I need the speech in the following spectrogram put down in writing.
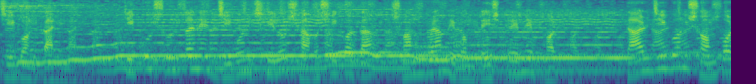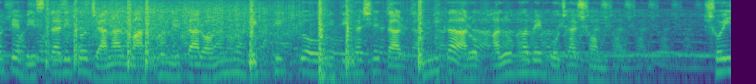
জীবন কাহিনী। টিপু সুলতানের জীবন ছিল সাহসিকতা, সংগ্রাম এবং দেশপ্রেমে ভরপুর। তার জীবন সম্পর্কে বিস্তারিত জানার মাধ্যমে তার অনন্য ব্যক্তিত্ব ও ইতিহাসে তার ভূমিকা আরও ভালোভাবে বোঝা সম্ভব। শৈশব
